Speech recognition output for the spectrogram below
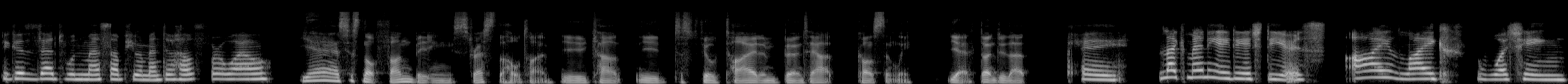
Because that would mess up your mental health for a while. Yeah, it's just not fun being stressed the whole time. You can't, you just feel tired and burnt out constantly. Yeah, don't do that. Okay. Like many ADHDers, I like watching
